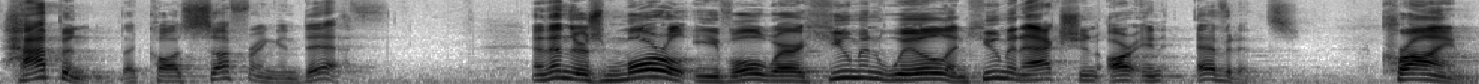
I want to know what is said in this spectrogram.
happen that cause suffering and death. And then there's moral evil where human will and human action are in evidence. Crime,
